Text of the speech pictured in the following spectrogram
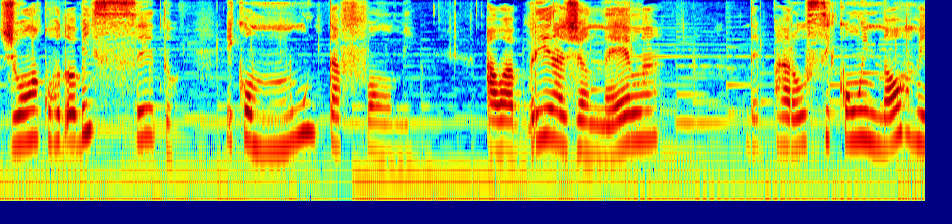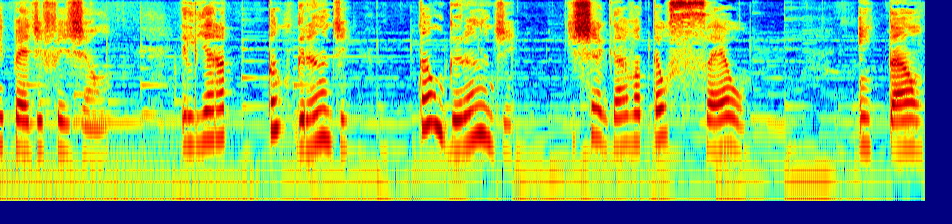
João acordou bem cedo e com muita fome. Ao abrir a janela, deparou-se com um enorme pé de feijão. Ele era tão grande, tão grande, que chegava até o céu. Então,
